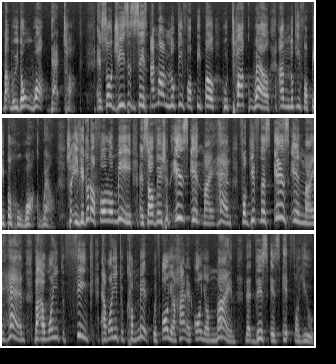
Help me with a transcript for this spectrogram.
but we don't walk that talk. And so Jesus says, I'm not looking for people who talk well, I'm looking for people who walk well. So if you're going to follow me and salvation is in my hand, forgiveness is in my hand, but I want you to think, I want you to commit with all your heart and all your mind that this is it for you.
